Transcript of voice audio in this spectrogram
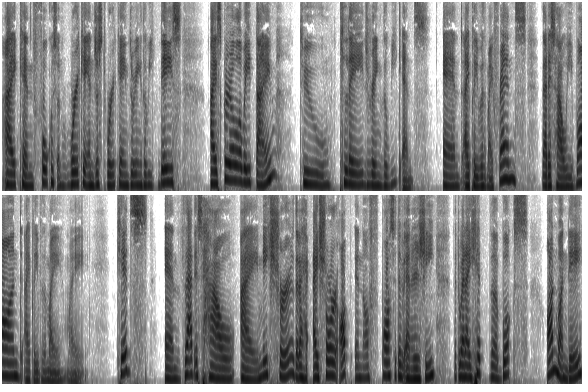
I can focus on working and just working during the weekdays, I squirrel away time to play during the weekends. And I play with my friends. That is how we bond. I play with my, my kids. And that is how I make sure that I, I shore up enough positive energy that when I hit the books on Monday,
